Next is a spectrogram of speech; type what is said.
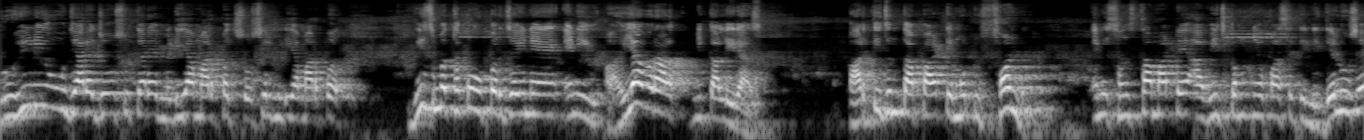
ગૃહિણીઓ, હું જ્યારે જોઉં છું ત્યારે મીડિયા મારફત, સોશિયલ મીડિયા મારફત વીજ મથકો ઉપર જઈને એની હૈયાવરાળ નિકાલી રહ્યા છે. ભારતીય જનતા પાર્ટી મોટું ફંડ એની સંસ્થા માટે આ વીજ કંપનીઓ પાસેથી લીધેલું છે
